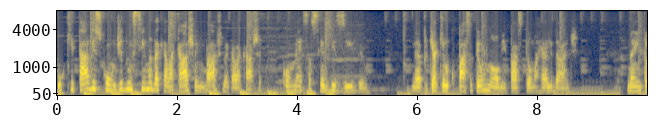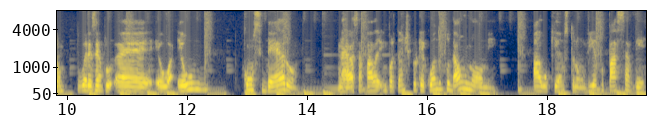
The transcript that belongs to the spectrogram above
o que estava escondido em cima daquela caixa, embaixo daquela caixa, começa a ser visível, né? Porque aquilo passa a ter um nome, passa a ter uma realidade, né? Então, por exemplo, é, eu, eu considero na real essa fala importante porque quando tu dá um nome algo que antes tu não via, tu passa a ver,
